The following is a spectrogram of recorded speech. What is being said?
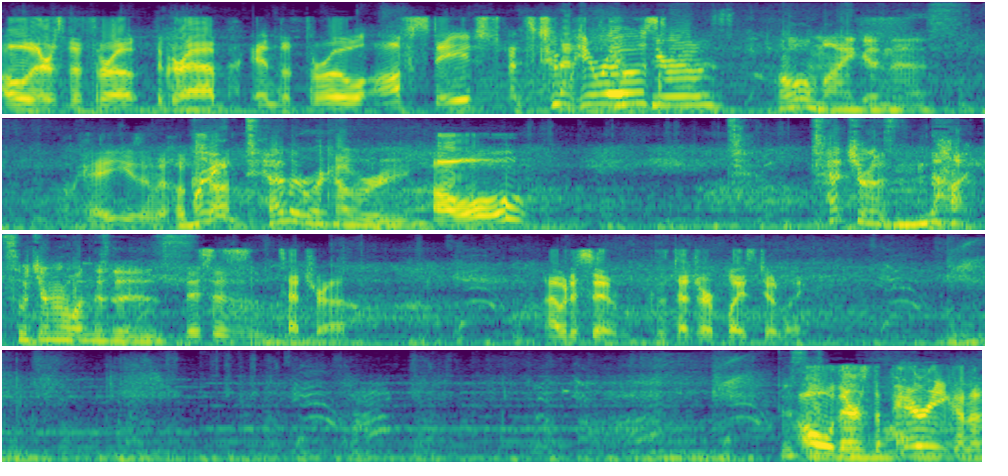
Oh, there's the throw, the grab, and the throw off stage. That's two That's heroes. Two heroes? Oh my goodness. Okay, using the hook Great shot. tether recovery. Oh, Tetra's nuts, whichever one this is. this is Tetra. I would assume, because Tetra plays Toon Link. This Oh, there's the parry, gonna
